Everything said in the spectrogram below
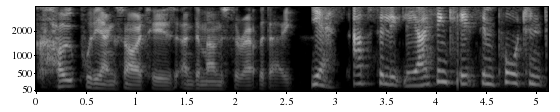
cope with the anxieties and demands throughout the day. Yes, absolutely. I think it's important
